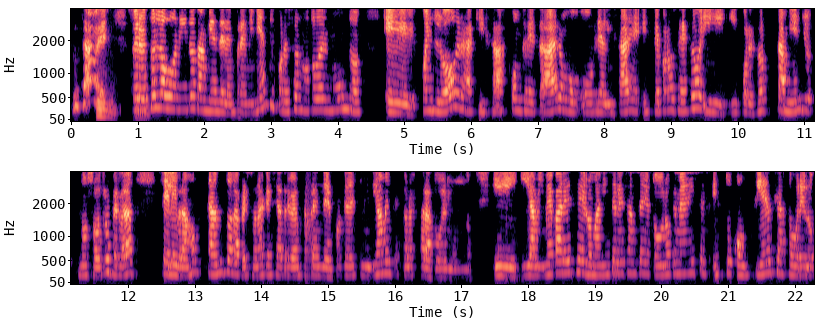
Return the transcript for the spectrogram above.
tú sabes. Pero eso es lo bonito también del emprendimiento y por eso no todo el mundo eh, pues logra quizás concretar o, realizar e, este proceso y, por eso también yo, nosotros, ¿verdad? Celebramos tanto a la persona que se atreve a emprender porque definitivamente esto no es para todo el mundo. Y, a mí me parece lo más interesante de todo lo que me dices es tu conciencia sobre lo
